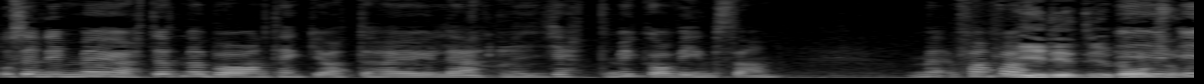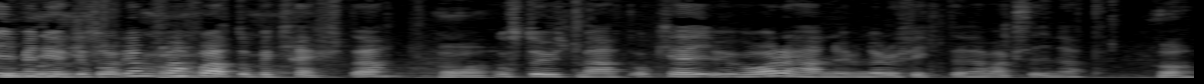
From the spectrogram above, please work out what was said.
och sen i mötet med barn tänker jag att det har jag ju lärt mig jättemycket av vimsan. Men framförallt, I ditt i, i min yrkesroll. Ja, men framförallt att bekräfta Ja, och stå ut med att okej, hur var det här nu när du fick det här vaccinet? ja,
